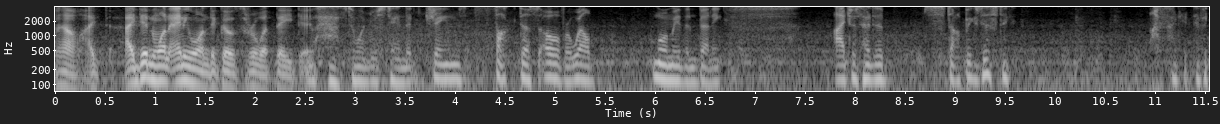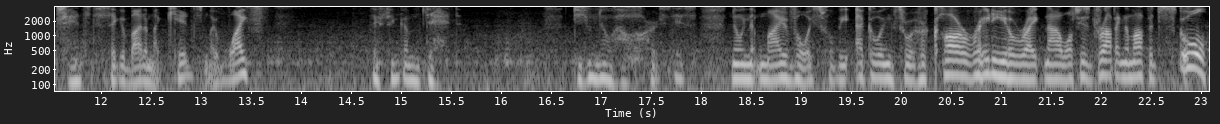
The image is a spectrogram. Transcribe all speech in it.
no, I, I didn't want anyone to go through what they did. You have to understand that James fucked us over. Well, more me than Benny. I just had to stop existing. I didn't have a chance to say goodbye to my kids, my wife. They think I'm dead. Do you know how hard it is knowing that my voice will be echoing through her car radio right now while she's dropping them off at school?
